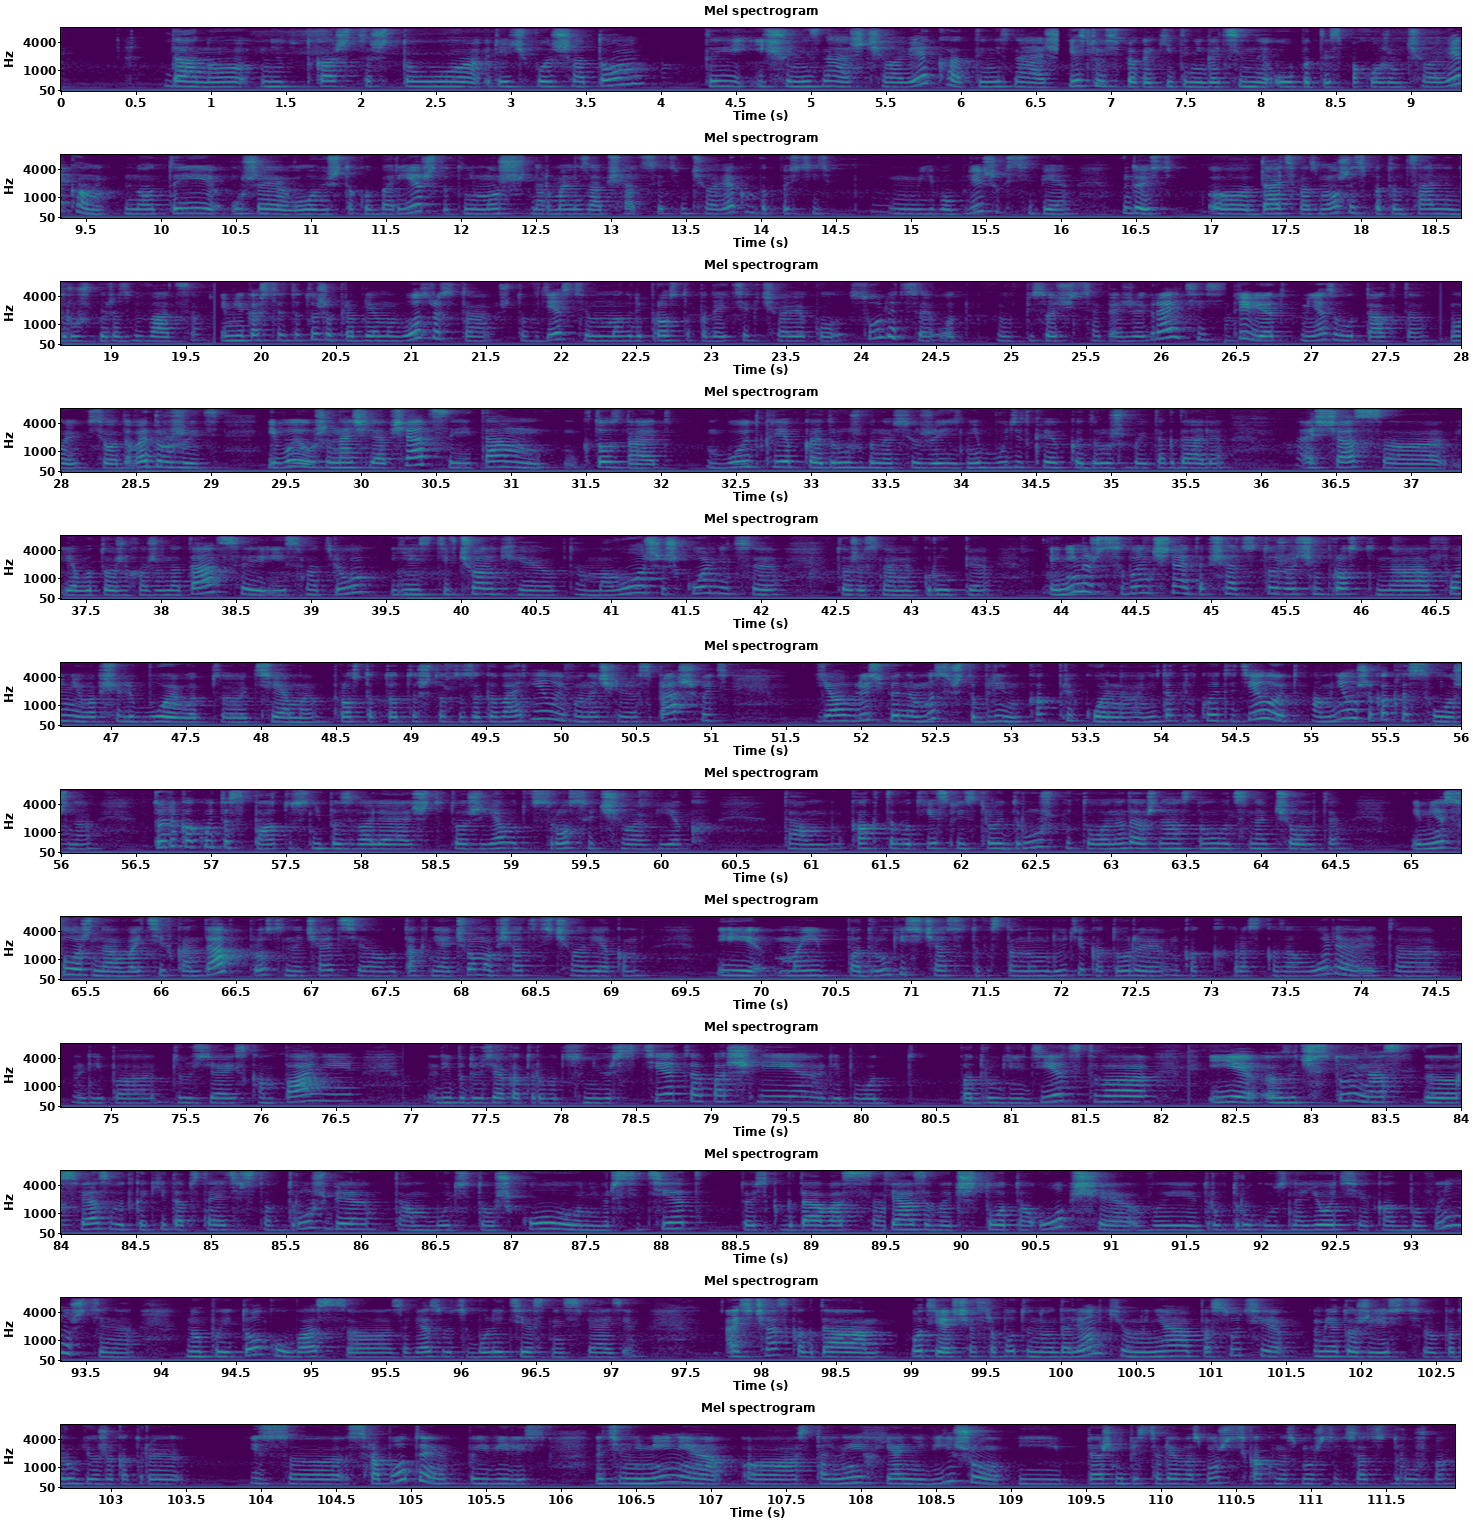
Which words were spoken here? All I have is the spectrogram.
Да, но мне тут кажется, что речь больше о том, ты еще не знаешь человека, ты не знаешь, есть ли у тебя какие-то негативные опыты с похожим человеком, но ты уже ловишь такой барьер, что ты не можешь нормально заобщаться с этим человеком, подпустить его ближе к себе, ну, то есть э, дать возможность потенциальной дружбе развиваться. И мне кажется, это тоже проблема возраста, что в детстве мы могли просто подойти к человеку с улицы, вот вы в песочнице опять же играетесь, привет, меня зовут так-то, ой, все, давай дружить. И вы уже начали общаться, и там, кто знает, будет крепкая дружба на всю жизнь, не будет крепкая дружба и так далее. А сейчас э, я вот тоже хожу на танцы и смотрю, есть девчонки там моложе, школьницы, тоже с нами в группе, и они между собой начинают общаться тоже очень просто на фоне вообще любой вот э, темы. Просто кто-то что-то заговорил, его начали расспрашивать. Я ловлю себя на мысль, что, блин, как прикольно, они так легко это делают, а мне уже как-то сложно. То ли какой-то статус не позволяет, что тоже я вот взрослый человек, там как-то вот если строить дружбу, то она должна основываться на чем-то. И мне сложно войти в контакт, просто начать э, вот так ни о чем общаться с человеком. И мои подруги сейчас это в основном люди, которые, ну, как как раз сказала Оля, это либо друзья из компании, либо друзья, которые вот с университета пошли, либо вот подруги детства, и э, зачастую нас э, связывают какие-то обстоятельства в дружбе, там будь то школа, университет, то есть, когда вас связывает что-то общее, вы друг друга узнаете как бы вынужденно, но по итогу у вас э, завязываются более тесные связи. А сейчас, когда... Вот я сейчас работаю на удаленке, у меня, по сути, у меня тоже есть подруги уже, которые из с работы появились, но тем не менее остальных я не вижу и даже не представляю возможности, как у нас может завязаться дружба.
